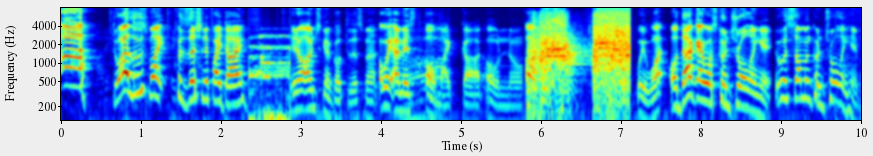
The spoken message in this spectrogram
Ah! Do I lose my position if I die? You know, I'm just gonna go through this, man. Oh, wait, I missed. Oh, my God. Oh, no. Oh, wait, what? Oh, that guy was controlling it. It was someone controlling him.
